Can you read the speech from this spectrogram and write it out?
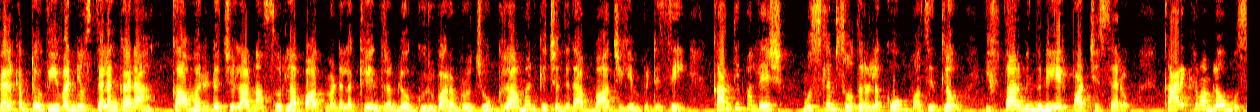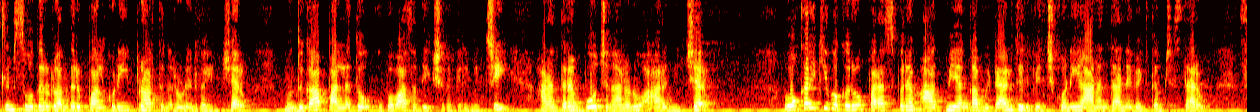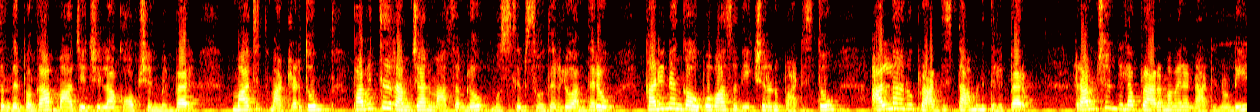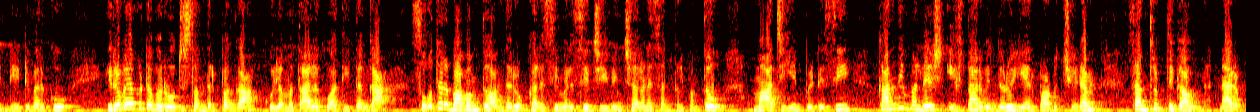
Welcome to one news Telangana. Kamareddy జిల్లా నసూర్లాబాద్ మండల కేంద్రంలో గురువారం రోజు గ్రామానికి చెందిన మాజీ ఎంపీటీసీ కంది మల్లేష్ ముస్లిం సోదరులకు మసీద్లో ఇఫ్తార్ విందును ఏర్పాటు చేశారు. కార్యక్రమంలో ముస్లిం సోదరులు అందరూ పాల్గొని ప్రార్థనలు నిర్వహించారు. ముందుగా పళ్ళతో ఉపవాస దీక్షను విరమించి అనంతరం భోజనాలను ఆరంభించారు. ఒకరికి ఒకరు పరస్పరం ఆత్మీయంగా మిఠాయిలు తినిపించుకొని ఆనందాన్ని వ్యక్తం చేశారు సందర్భంగా మాజీ జిల్లా కాప్షన్ మెంబర్ మాజిద్ మాట్లాడుతూ పవిత్ర రంజాన్ మాసంలో ముస్లిం సోదరులు అందరూ కఠినంగా ఉపవాస దీక్షలను పాటిస్తూ అల్లాను ప్రార్థిస్తామని తెలిపారు. రంజాన్ నెల ప్రారంభమైన నాటి నుండి నేటి వరకు ఇరవై ఒకటవ రోజు సందర్భంగా కుల మతాలకు అతీతంగా సోదర భావంతో అందరూ కలిసిమెలిసి జీవించాలనే సంకల్పంతో మాజీ ఎంపీటీసీ కంది మల్లేష్ ఇఫ్తార్ విందును ఏర్పాటు చేయడం సంతృప్తిగా ఉందన్నారు.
